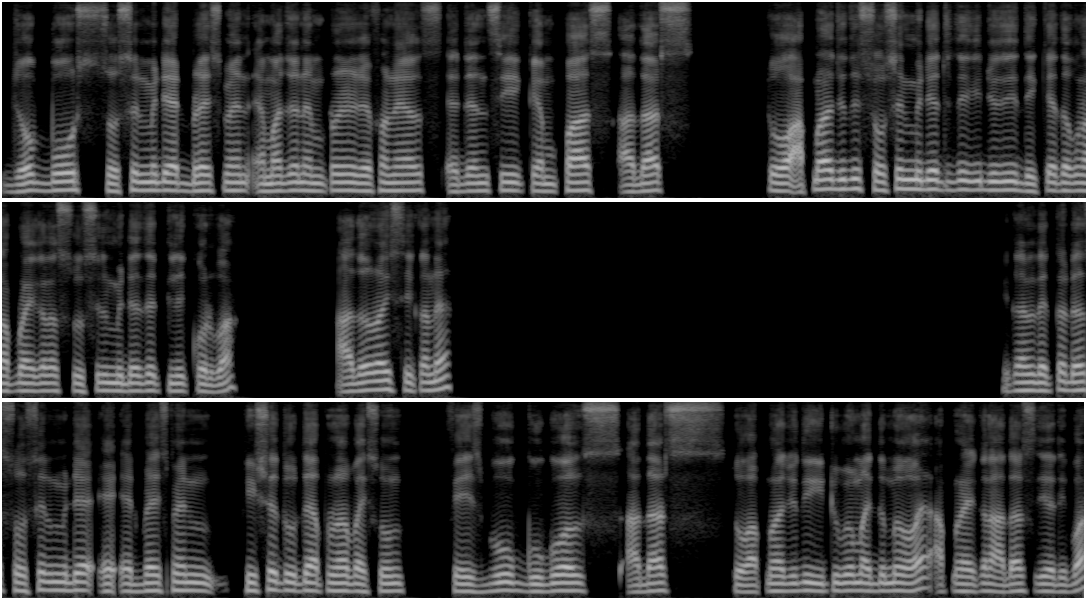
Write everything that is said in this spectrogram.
Job boards social media advertisement Amazon employee reference agency campus others তো আপনারা যদি সোশ্যাল মিডিয়া যদি যদি দেখে তখন আপনারা এখানে সোশ্যাল মিডিয়াতে ক্লিক করবা। আদারওয়াইজ এখানে এখানে দেখতে সোশ্যাল মিডিয়া অ্যাডভার্টাইজমেন্ট কিসের থ্রুতে আপনারা পাইছেন ফেসবুক গুগলস আদার্স তো আপনারা যদি ইউটিউবের মাধ্যমে হয়, আপনারা এখানে আদার্স দিয়ে দিবা।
